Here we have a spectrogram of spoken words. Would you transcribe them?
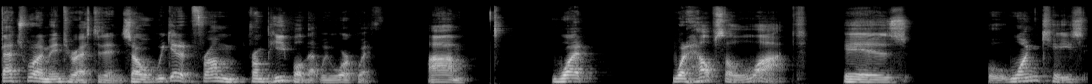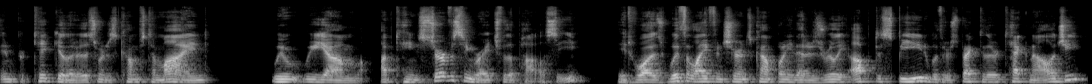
that's what I'm interested in. So we get it from from people that we work with. Um, what what helps a lot is one case in particular. This one just comes to mind. We we um, obtained servicing rights for the policy. It was with a life insurance company that is really up to speed with respect to their technology.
